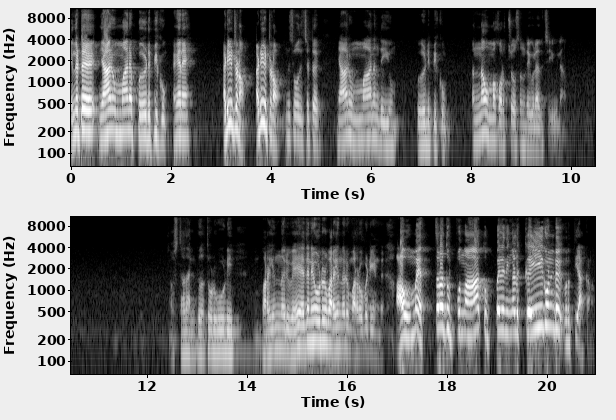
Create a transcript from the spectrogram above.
എന്നിട്ട് ഞാൻ ഉമ്മാനെ പേടിപ്പിക്കും. എങ്ങനെ? അടി കിട്ടണോ? അടി കിട്ടണോ? എന്ന് ചോദിച്ചിട്ട് ഞാൻ ഉമ്മാനെന്ത് ചെയ്യും? പേടിപ്പിക്കും. എന്നാ ഉമ്മ കുറച്ച് ദിവസം എന്ത് ചെയ്യൂല? അത് ചെയ്യൂല. ഉസ്താദ് അത്ഭുതത്തോടു കൂടി പറയുന്ന ഒരു വേദനയോട് പറയുന്ന ഒരു മറുപടി ഉണ്ട് ആ ഉമ്മ എത്ര തുപ്പുന്നു ആ തുപ്പൽ നിങ്ങൾ കൈകൊണ്ട് വൃത്തിയാക്കണം.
